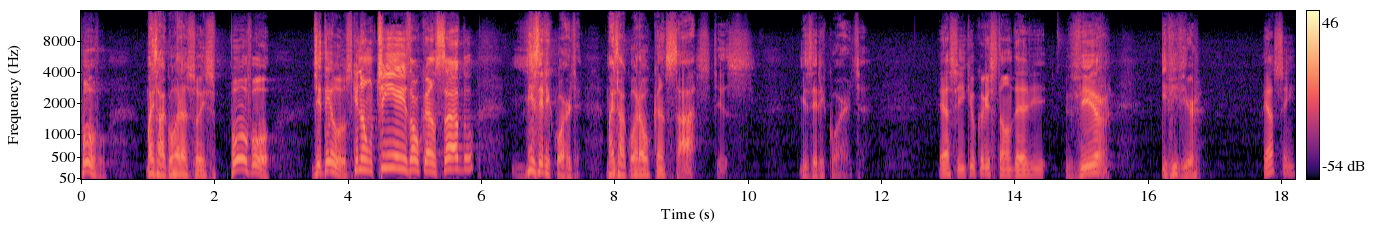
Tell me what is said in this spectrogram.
povo, mas agora sois povo de Deus, que não tinhais alcançado misericórdia, mas agora alcançastes misericórdia. É assim que o cristão deve ver e viver. É assim.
